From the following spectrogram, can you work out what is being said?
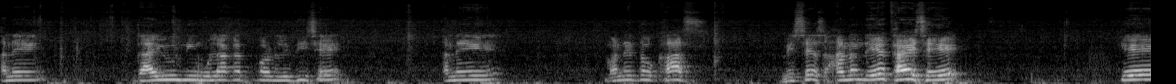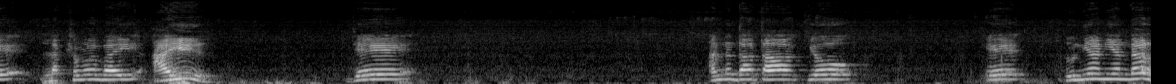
અને ગાયુની મુલાકાત પણ લીધી છે. અને મને તો ખાસ વિશેષ આનંદ એ થાય છે કે લક્ષ્મણભાઈ આહિર જે અન્નદાતા કયો એ દુનિયાની અંદર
